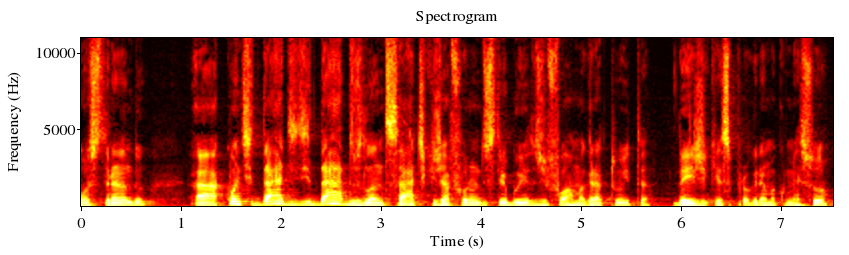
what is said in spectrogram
mostrando a quantidade de dados Landsat que já foram distribuídos de forma gratuita desde que esse programa começou.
